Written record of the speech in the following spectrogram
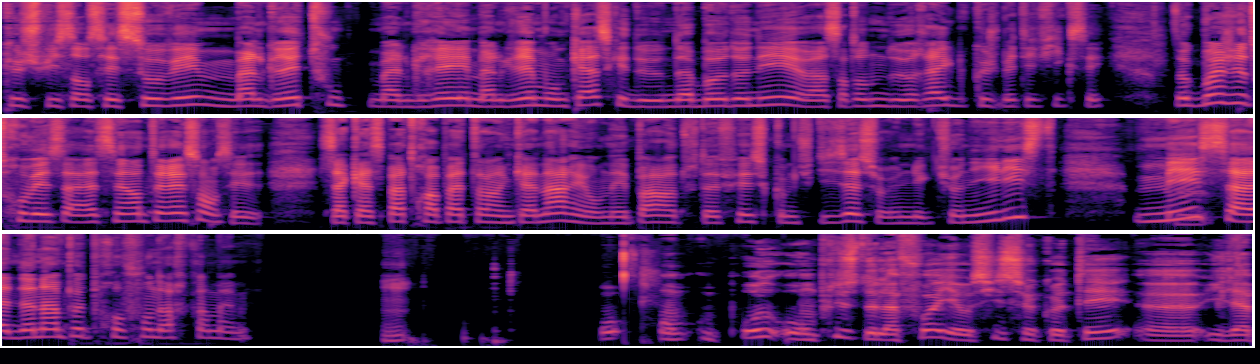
que je suis censé sauver malgré tout, malgré, malgré mon casque et d'abandonner un certain nombre de règles que je m'étais fixées. Donc moi j'ai trouvé ça assez intéressant. C'est, ça casse pas trois pattes à un canard et on n'est pas tout à fait, comme tu disais, sur une lecture nihiliste, mais Mm. ça donne un peu de profondeur quand même. Oh, En, plus de la foi, il y a aussi ce côté, euh, il, a,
